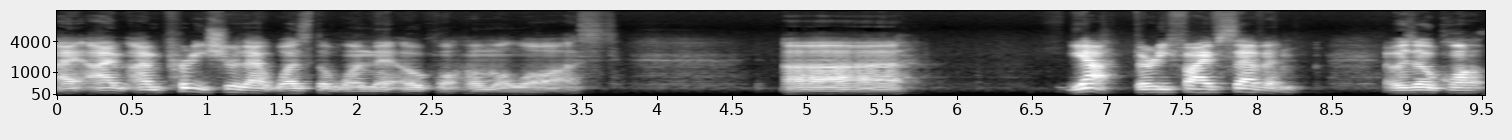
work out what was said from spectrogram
I I'm I'm pretty sure that was the one that Oklahoma lost. Uh, yeah, thirty five seven. It was Oklahoma.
